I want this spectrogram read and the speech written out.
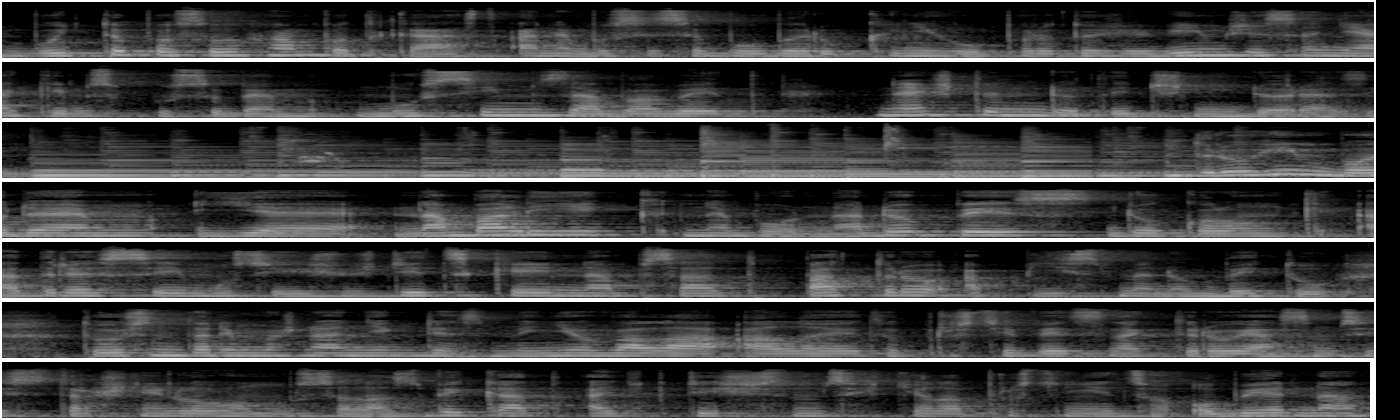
buď to poslouchám podcast, anebo si sebou beru knihu, protože vím, že se nějakým způsobem musím zabavit, než ten dotyčný dorazí. Druhým bodem je na balík nebo na dopis do kolonky adresy musíš vždycky napsat patro a písmeno bytu. To už jsem tady možná někde zmiňovala, ale je to prostě věc, na kterou já jsem si strašně dlouho musela zvykat, ať když jsem si chtěla prostě něco objednat,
